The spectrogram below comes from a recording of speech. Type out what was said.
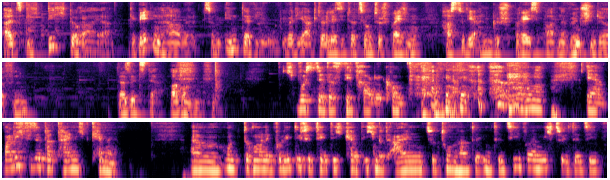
Als ich dich, Doraya, gebeten habe, zum Interview über die aktuelle Situation zu sprechen, hast du dir einen Gesprächspartner wünschen dürfen. Da sitzt er. Warum? Ich wusste, dass die Frage kommt. Warum? Ja, weil ich diese Partei nicht kenne ähm, und durch meine politische Tätigkeit ich mit allen zu tun hatte, intensiver, nicht so intensiv.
